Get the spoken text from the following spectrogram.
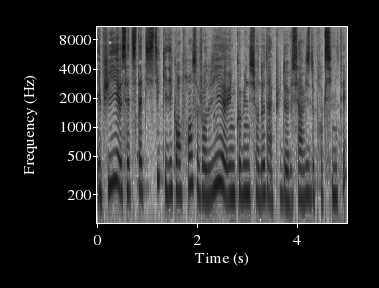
et puis euh, cette statistique qui dit qu'en France aujourd'hui, euh, une commune sur deux n'a plus de services de proximité.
